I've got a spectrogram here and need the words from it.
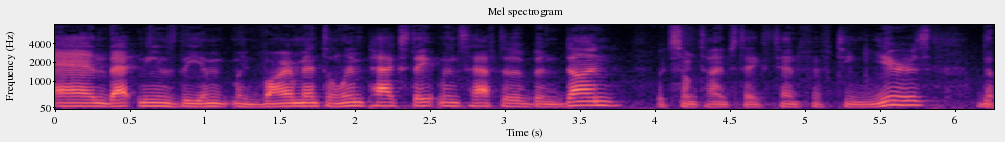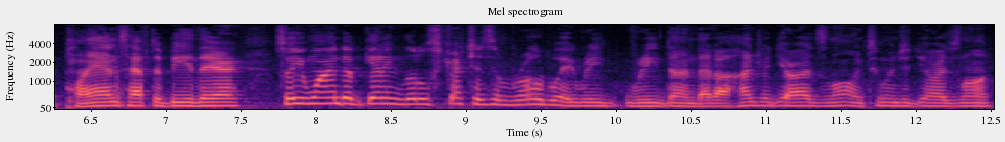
And that means the environmental impact statements have to have been done which sometimes takes 10, 15 years. The plans have to be there. So you wind up getting little stretches of roadway re- redone that are 100 yards long, 200 yards long,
